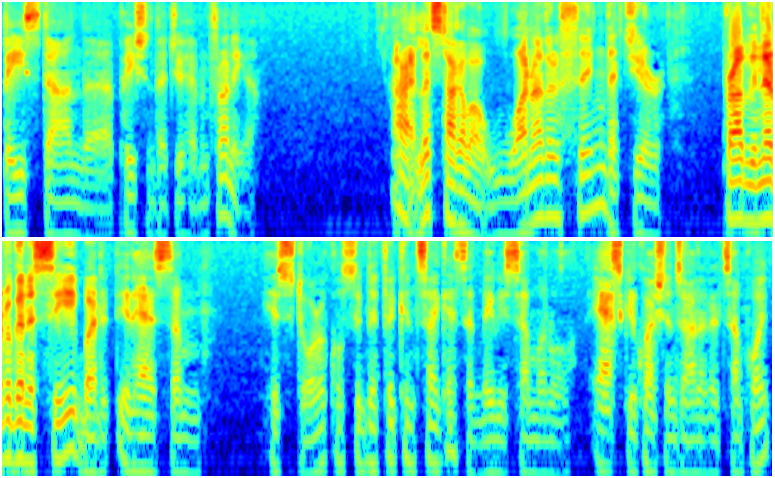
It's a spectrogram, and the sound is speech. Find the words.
based on the patient that you have in front of you. All right, let's talk about one other thing that you're probably never going to see, but it, has some historical significance, I guess, and maybe someone will ask you questions on it at some point.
